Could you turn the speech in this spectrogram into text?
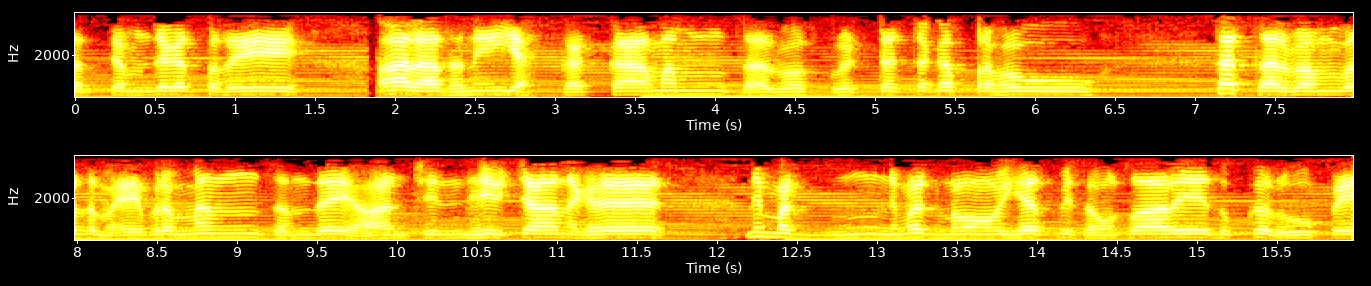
सत्यं जगत्पदे आराधनीयः कः कामं सर्वोत्कृष्टचक प्रभौ तत्सर्वं वद मे ब्रह्मन् सन्देहान् चिन्धि चानघ। निमग्नो ह्यस्मि संसारे दुःखरूपे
